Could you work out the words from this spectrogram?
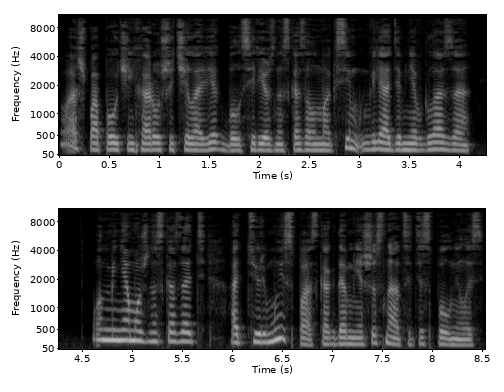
«Ваш папа очень хороший человек был», — серьезно сказал Максим, глядя мне в глаза. «Он меня, можно сказать, от тюрьмы спас, когда мне шестнадцать исполнилось.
